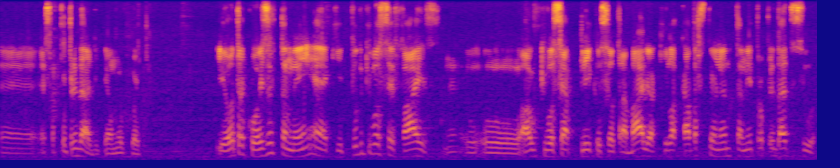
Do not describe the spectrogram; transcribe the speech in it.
é, essa propriedade, que é o meu corpo. E outra coisa também é que tudo que você faz, né, o, o, algo que você aplica o seu trabalho, aquilo acaba se tornando também propriedade sua.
